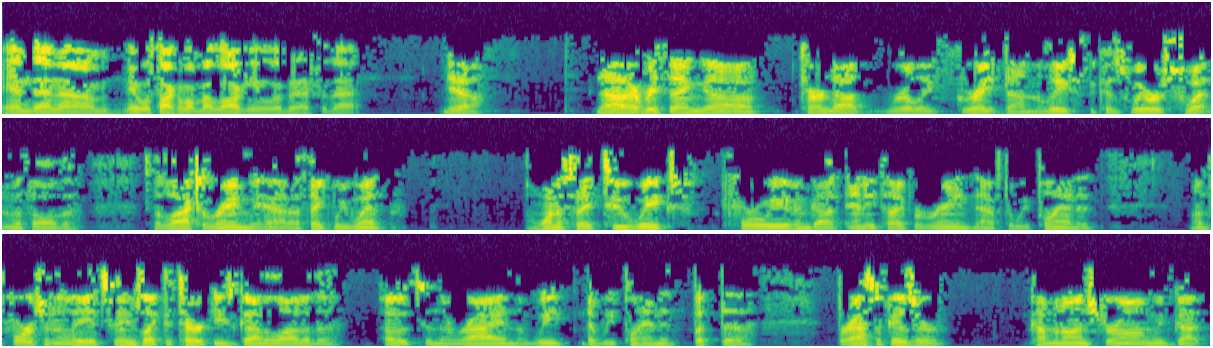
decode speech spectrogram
and then um, maybe we'll talk about my logging a little bit after that. yeah. No, everything uh turned out really great down the lease because we were sweating with all the the lack of rain we had. I think we went, I want to say two weeks before we even got any type of rain after we planted. Unfortunately, it seems like the turkeys got a lot of the oats and the rye and the wheat that we planted, but the brassicas are coming on strong. We've got,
